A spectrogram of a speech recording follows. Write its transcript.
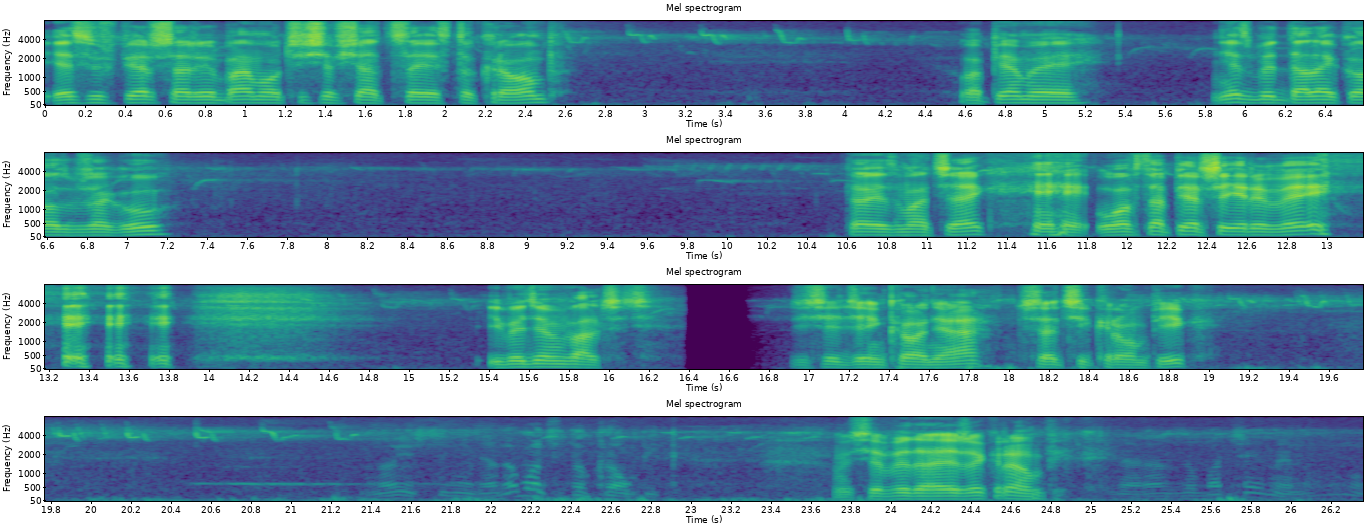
Jest już pierwsza ryba, moczy się w siatce, jest to krąb. Łapiemy niezbyt daleko od brzegu. To jest Maciek, łowca pierwszej ryby. I będziemy walczyć. Dzisiaj dzień konia, trzeci krąpik. No jeszcze nie wiadomo czy to krąpik. Mi się wydaje, że krąpik. Zaraz zobaczymy. No,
